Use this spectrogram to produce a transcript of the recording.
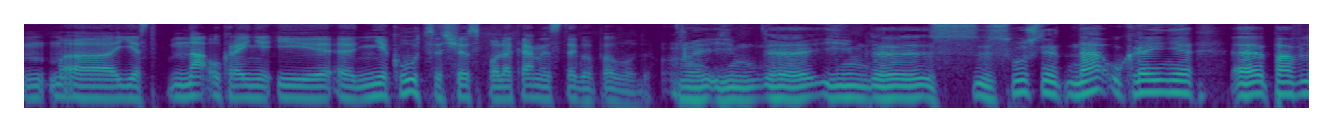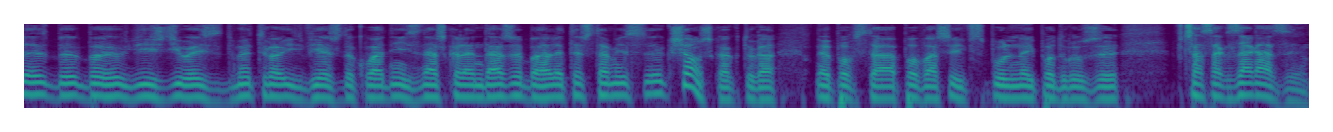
e, jest na Ukrainie i e, nie kłócę się z Polakami z tego powodu. I, e, i e, słusznie na Ukrainie, e, Pawle, jeździłeś z Dmytro i wiesz dokładnie i znasz kalendarze, bo ale też tam jest książka, która powstała po waszej wspólnej podróży w czasach zarazy.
